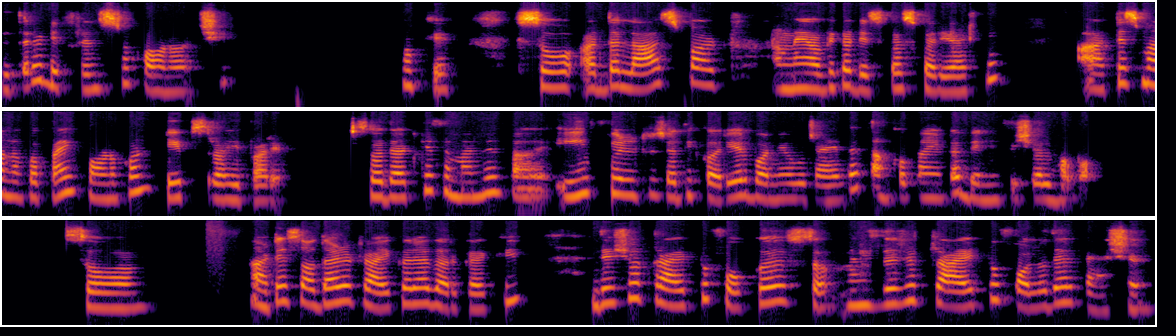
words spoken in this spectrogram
भीतर डिफरेंस कौन अच्छी। Okay so at the last part आम अबिका डिस्कस करिया कि आर्टिस्ट मान कौन कौन टिप्स रही सो दैट कि से फ़ील्ड जदि करियर बनवाक चाहिए बेनिफिशियल हम सो आर्टिस्ट सदा ट्राए करा दरकार कि they should try to focus means they should try to follow their passion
